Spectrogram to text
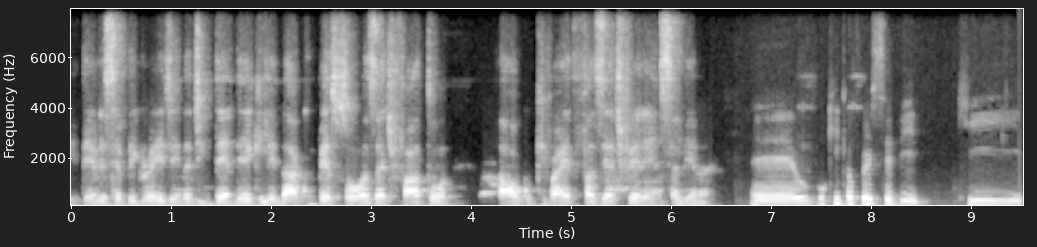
e teve esse upgrade ainda de entender que lidar com pessoas é de fato algo que vai fazer a diferença ali, né? É, o que, que eu percebi? Que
